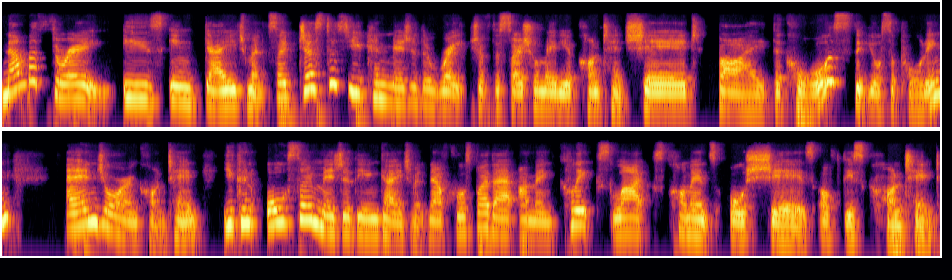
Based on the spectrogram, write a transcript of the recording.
Number three is engagement. So, just as you can measure the reach of the social media content shared by the cause that you're supporting and your own content, you can also measure the engagement. Now, of course, by that, I mean clicks, likes, comments, or shares of this content.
